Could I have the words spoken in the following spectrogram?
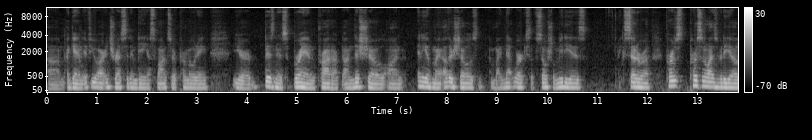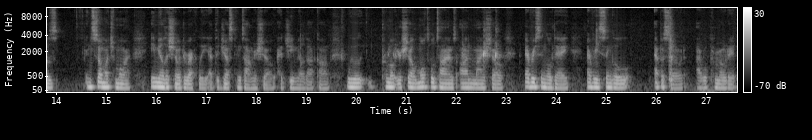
Um, again, if you are interested in being a sponsor, promoting your business, brand, product on this show, on any of my other shows, my networks of social medias, etc., pers- personalized videos, and so much more, email the show directly at the Justin Thomas Show at gmail.com. We will promote your show multiple times on my show every single day, every single episode. I will promote it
